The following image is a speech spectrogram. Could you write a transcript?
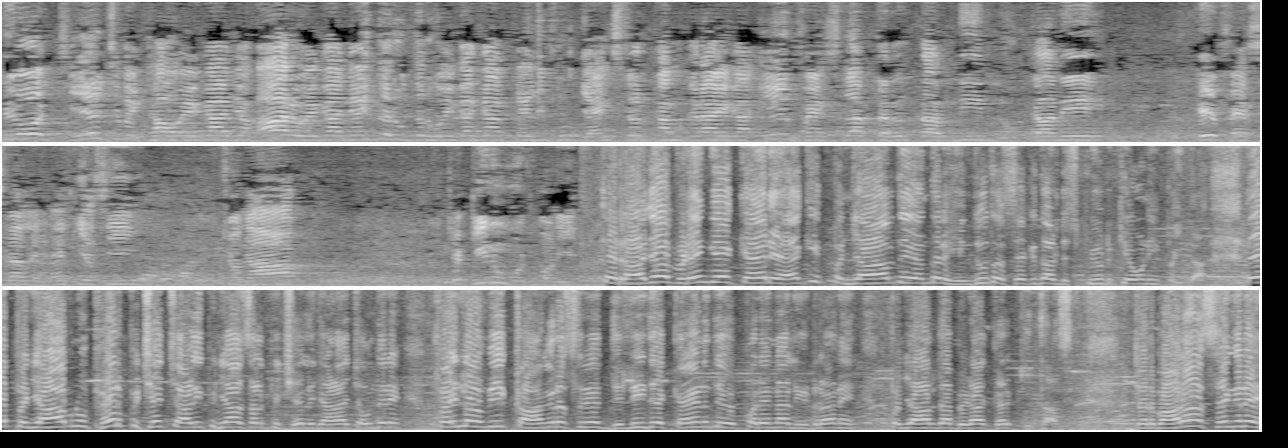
ਕਿ ਉਹ ਜੇਲ੍ਹ 'ਚ ਬੈਠਾ ਹੋਏਗਾ ਜਾਂ ਬਾਹਰ ਹੋਏਗਾ ਜਾਂ ਇੱਧਰ ਉੱਧਰ ਹੋਏਗਾ ਜਾਂ ਟੈਲੀਫੋਨ ਗੈਂਗਸਟਰ ਕੰਮ ਕਰਾਏਗਾ, ਇਹ ਫੈਸਲਾ ਤਰਨਤਾਰਨ ਦੀ ਲੋਕਾਂ ਨੇ ਇਹ ਫੈਸਲਾ ਲੈਣਾ ਕਿ ਅਸੀਂ ਚੁਣਾਵ ਚ ਕਿਹਨੂੰ ਵੋਟ ਪਾਉਣੀ ਹੈ? ਤੇ ਰਾਜਾ ਵੜਿੰਗੇ ਕਹਿ ਰਿਹਾ ਕਿ ਪੰਜਾਬ ਦੇ ਅੰਦਰ ਹਿੰਦੂ ਤੇ ਸਿੱਖ ਦਾ ਡਿਸਪਿਊਟ ਕਿਉਂ ਨਹੀਂ ਪੈਂਦਾ? ਇਹ ਪੰਜਾਬ ਨੂੰ ਫਿਰ ਪਿੱਛੇ 40 50 ਸਾਲ ਪਿੱਛੇ ਲਿਜਾਣਾ ਚਾਹੁੰਦੇ ਨੇ। ਪਹਿਲਾਂ ਵੀ ਕਾਂਗਰਸ ਨੇ ਦਿੱਲੀ ਦੇ ਕਹਿਣ ਦੇ ਉੱਪਰ ਇਹਨਾਂ ਲੀਡਰਾਂ ਨੇ ਪੰਜਾਬ ਦਾ ਬੇੜਾ ਗਰ ਕੀਤਾ ਸੀ। ਦਰਬਾਰਾ ਸਿੰਘ ਨੇ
